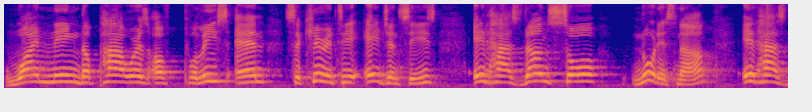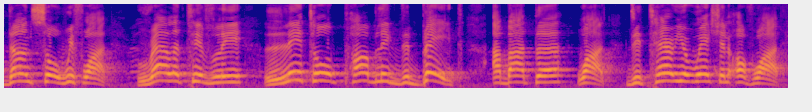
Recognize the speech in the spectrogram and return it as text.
widening the powers of police and security agencies. It has done so, notice now, it has done so with what? Relatively little public debate about the what? Deterioration of what?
